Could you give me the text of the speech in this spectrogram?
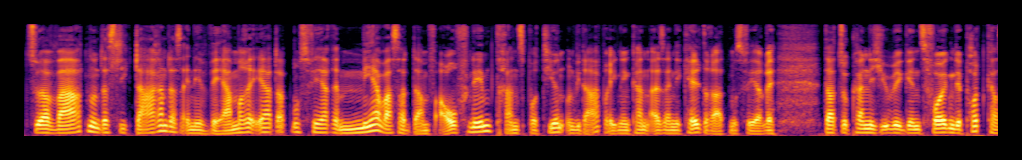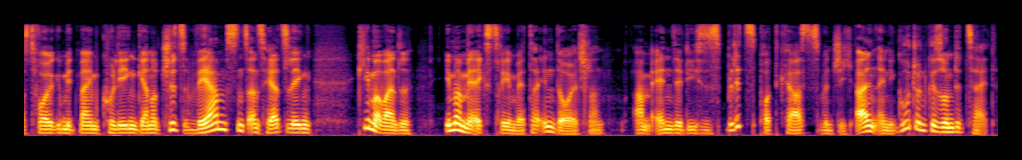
zu erwarten und das liegt daran, dass eine wärmere Erdatmosphäre mehr Wasserdampf aufnehmen, transportieren und wieder abregnen kann als eine kältere Atmosphäre. Dazu kann ich übrigens folgende Podcast-Folge mit meinem Kollegen Gernot Schütz wärmstens ans Herz legen. Klimawandel. Immer mehr Extremwetter in Deutschland. Am Ende dieses Blitz-Podcasts wünsche ich allen eine gute und gesunde Zeit.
